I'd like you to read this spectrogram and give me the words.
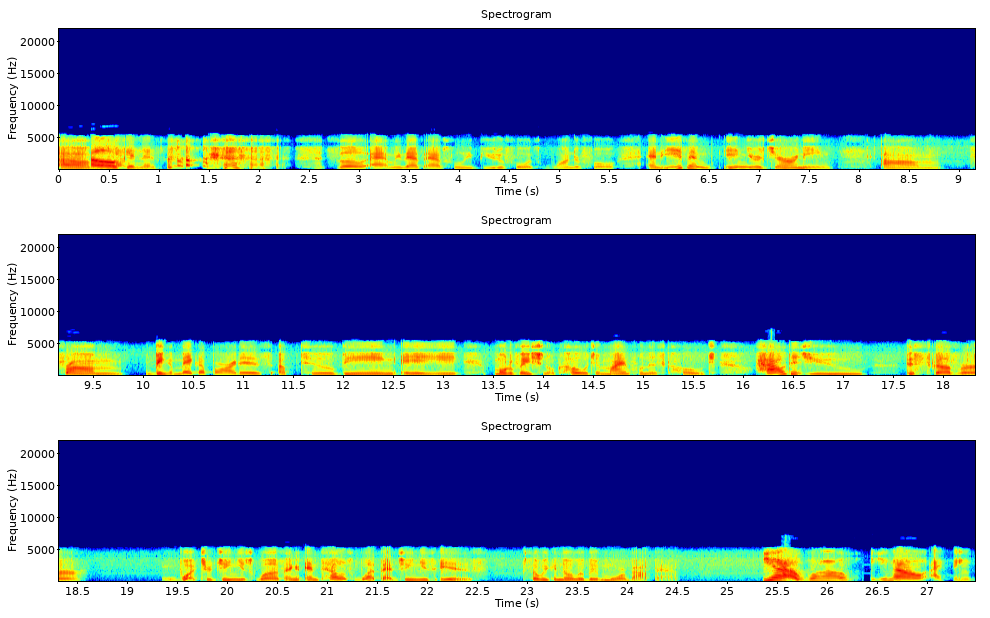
Um, oh, goodness. so, I mean, that's absolutely beautiful. It's wonderful. And even in your journey, um, from being a makeup artist up to being a motivational coach and mindfulness coach, how did you discover what your genius was? And, and tell us what that genius is so we can know a little bit more about that. Yeah, well, you know, I think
